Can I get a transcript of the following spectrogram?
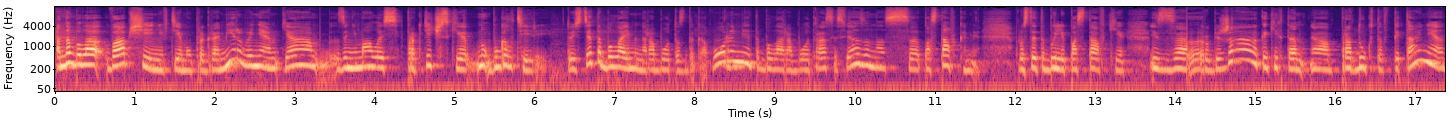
Она была вообще не в тему программирования. Я занималась практически ну, бухгалтерией. То есть это была именно работа с договорами, это была работа раз и связана с поставками. Просто это были поставки из-за рубежа каких-то а, продуктов питания,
